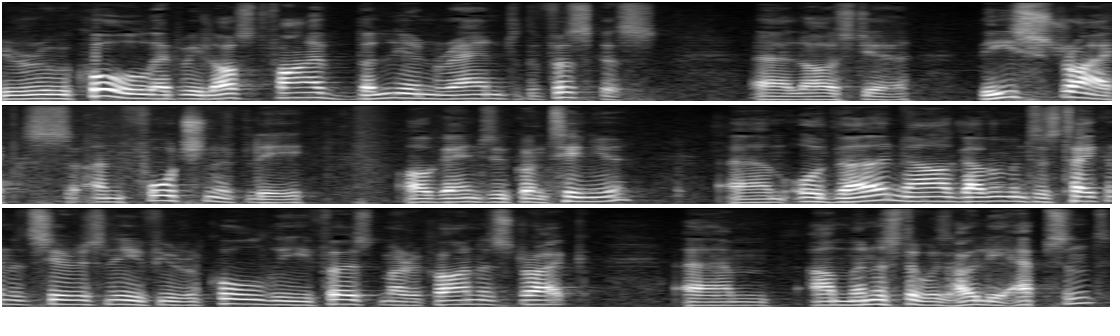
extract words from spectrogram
You recall that we lost 5 billion rand to the fiscus uh, last year. These strikes, unfortunately, are going to continue. Um, although now government has taken it seriously, if you recall the first Marikana strike, um, our minister was wholly absent.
